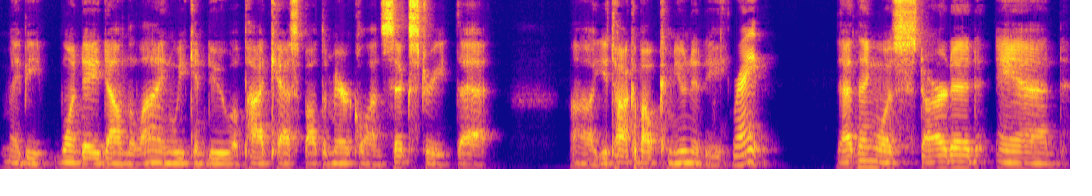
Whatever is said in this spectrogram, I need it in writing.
maybe one day down the line, we can do a podcast about the miracle on Sixth Street. That uh, you talk about community. right That thing was started and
